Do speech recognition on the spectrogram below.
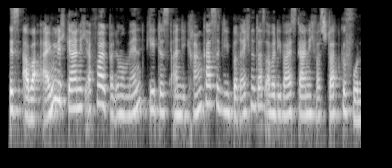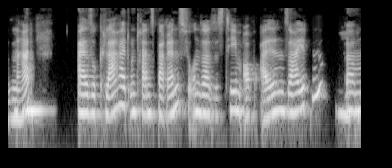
ist aber eigentlich gar nicht erfolgt, weil im Moment geht es an die Krankenkasse, die berechnet das, aber die weiß gar nicht, was stattgefunden hat. Also Klarheit und Transparenz für unser System auf allen Seiten. Mhm. Ähm,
